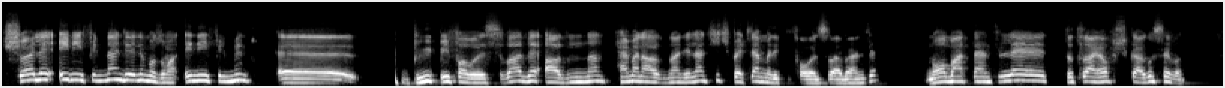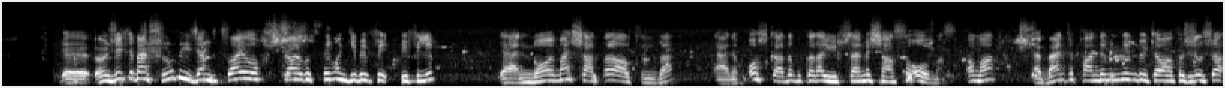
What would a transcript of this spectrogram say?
şöyle en iyi filmden gelelim o zaman. En iyi filmin e, büyük bir favorisi var ve ardından hemen ardından gelen hiç beklenmedik bir favorisi var bence. Nomadland ile The Trial of Chicago 7. E, öncelikle ben şunu diyeceğim. The Trial of Chicago 7 gibi fi- bir film yani normal şartlar altında yani Oscar'da bu kadar yükselme şansı olmaz. Ama ya bence pandeminin en büyük avantajını şu an,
